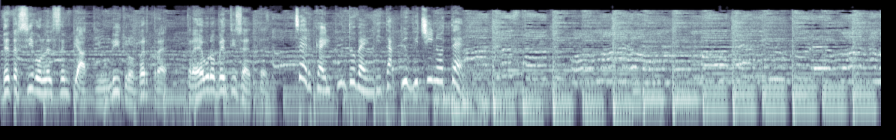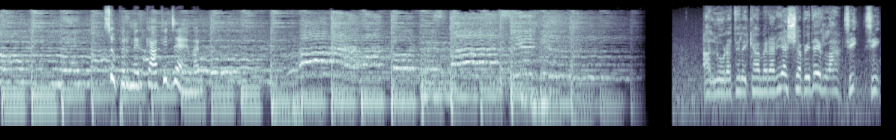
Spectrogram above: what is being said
Detersivo nel Sempiatti, 1 litro per 3, 3,27 euro. Cerca il punto vendita più vicino a te. Supermercati Gemar Allora telecamera riesce a vederla? Sì, sì,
